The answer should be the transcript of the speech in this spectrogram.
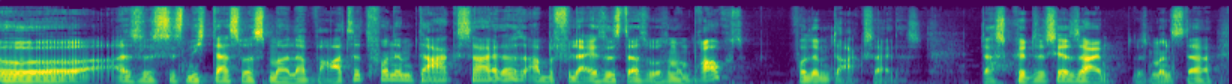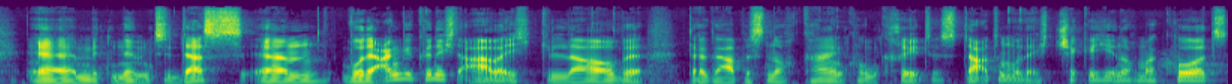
Äh, also es ist nicht das, was man erwartet von einem Darksiders, aber vielleicht ist es das, was man braucht von einem Darksiders. Das könnte es ja sein, dass man es da äh, mitnimmt. Das ähm, wurde angekündigt, aber ich glaube, da gab es noch kein konkretes Datum oder ich checke hier nochmal kurz.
